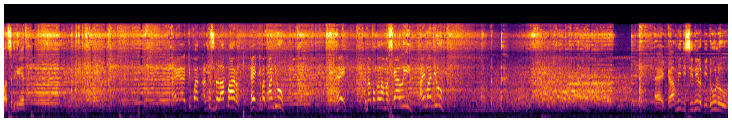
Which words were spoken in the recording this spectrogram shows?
Cepat sedikit. Hei, cepat, aku sudah lapar. Hei, cepat maju. Hei, kenapa kau lama sekali? Ayo maju. Eh, kami di sini lebih dulu.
